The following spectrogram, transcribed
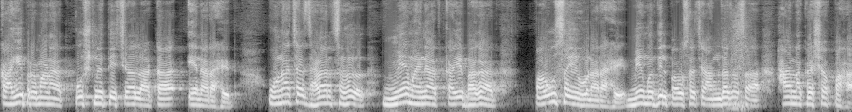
काही प्रमाणात उष्णतेच्या लाटा येणार आहेत. उन्हाच्या झाडांसह मे महिन्यात काही भागात पाऊसही होणार आहे. मे मधील पावसाच्या अंदाजाचा हा नकाशा पहा.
